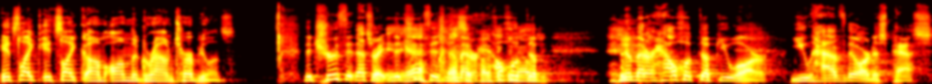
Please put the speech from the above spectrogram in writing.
It's like it's like um on the ground turbulence. The truth. That's right. The Yeah, truth is, no matter how hooked analogy. up, no matter how hooked up you are, you have the artist pass.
